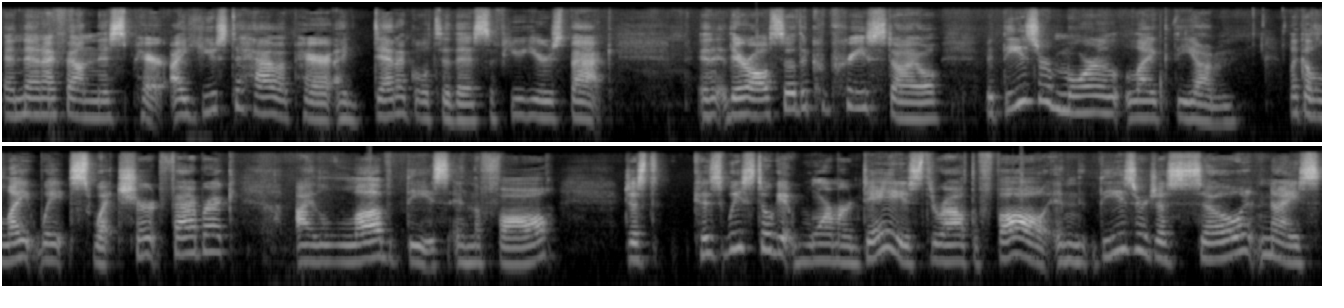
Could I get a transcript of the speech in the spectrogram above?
And then I found this pair. I used to have a pair identical to this a few years back. And they're also the capri style, but these are more like the um like a lightweight sweatshirt fabric. I loved these in the fall just because we still get warmer days throughout the fall and these are just so nice.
